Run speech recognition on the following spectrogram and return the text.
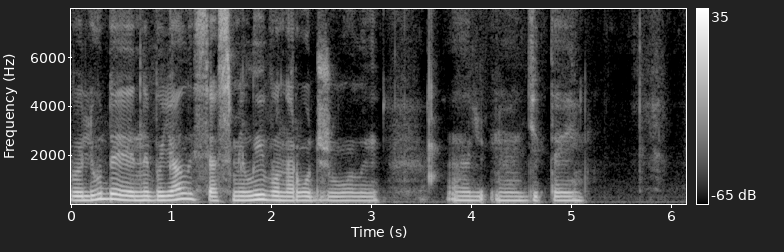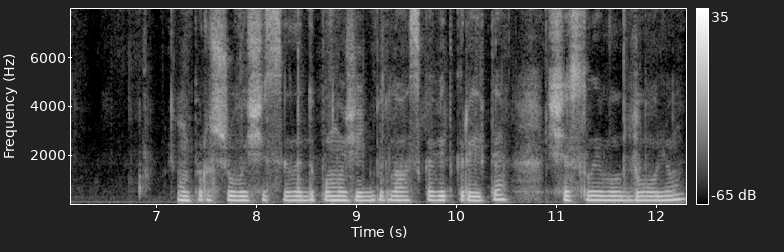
люди не боялися, сміливо народжували е, е, дітей. Прошу вищі сили, допоможіть, будь ласка, відкрити щасливу долю.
